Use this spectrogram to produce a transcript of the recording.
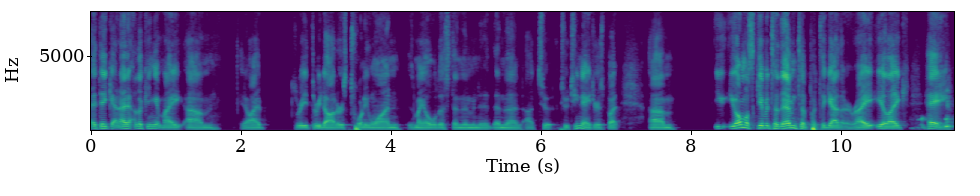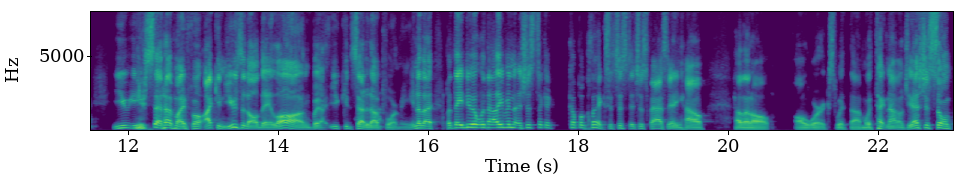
I think and I, looking at my um, you know, I have three three daughters. Twenty one is my oldest, and then then the uh, two two teenagers. But um, you, you almost give it to them to put together, right? You're like, hey, you you set up my phone. I can use it all day long, but you can set it up for me. You know that, but they do it without even it's just like a couple clicks. It's just it's just fascinating how how that all all works with um with technology. That's just so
